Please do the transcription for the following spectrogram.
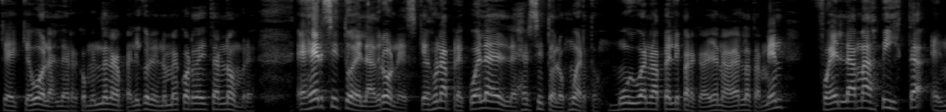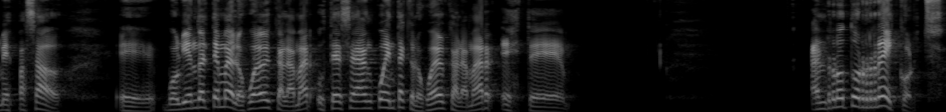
que, bolas, le recomiendo la película y no me acuerdo ahorita el nombre. Ejército de Ladrones, que es una precuela del Ejército de los Muertos. Muy buena peli para que vayan a verla también. Fue la más vista el mes pasado. Eh, volviendo al tema de los juegos del calamar, ustedes se dan cuenta que los juegos del calamar este, han roto récords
